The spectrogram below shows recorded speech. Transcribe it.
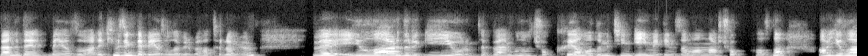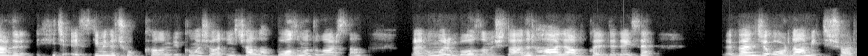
Bende de beyazı vardı. İkimizin de beyaz olabilir hatırlamıyorum. Ve yıllardır giyiyorum. Tabii ben bunu çok kıyamadığım için giymediğim zamanlar çok fazla. Ama yıllardır hiç eskimedi çok kalın bir kumaşı var. İnşallah bozmadılarsa. Ben umarım bozmamışlardır. Hala bu kalitedeyse. e, Bence oradan bir tişört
